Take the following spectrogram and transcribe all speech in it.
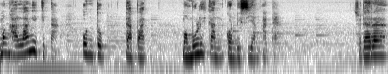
menghalangi kita untuk dapat memulihkan kondisi yang ada. Saudara,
